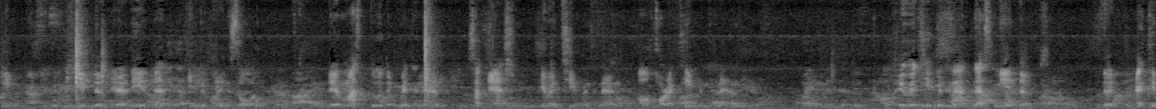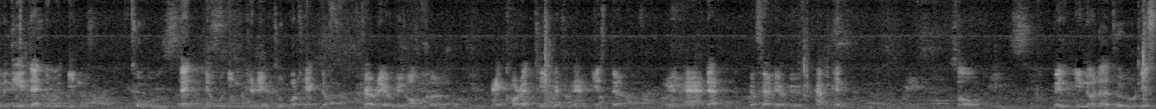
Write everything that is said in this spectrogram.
to keep the reliability that in the green zone, they must do the maintenance such as preventive maintenance or corrective maintenance. Preventive maintenance that means the the activity that do in to that in period to protect the failure will occur, and corrective maintenance is the repair that the failure will happen. So, when in order to this,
